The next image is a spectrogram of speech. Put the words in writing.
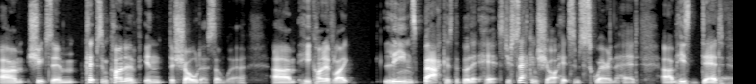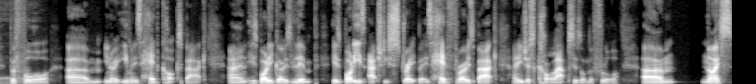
um, shoots him, clips him kind of in the shoulder somewhere. Um, he kind of like leans back as the bullet hits. Your second shot hits him square in the head. Um, he's dead before um, you know even his head cocks back, and his body goes limp. His body is actually straight, but his head throws back, and he just collapses on the floor. Um, nice.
